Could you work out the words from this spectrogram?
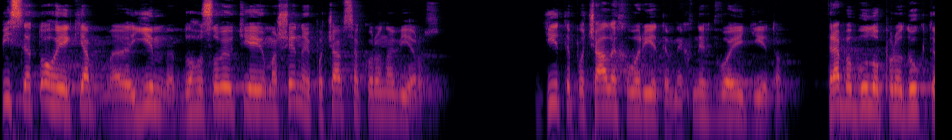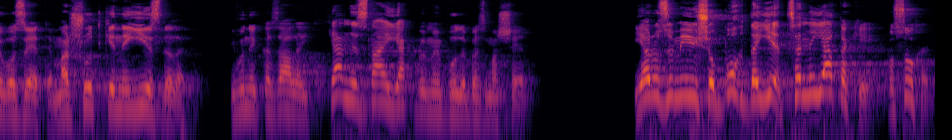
після того, як я е, їм благословив тією машиною, почався коронавірус. Діти почали хворіти в них, в них двоє діток. Треба було продукти возити, маршрутки не їздили. І вони казали: я не знаю, як би ми були без машин. Я розумію, що Бог дає, це не я такий. Послухайте.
